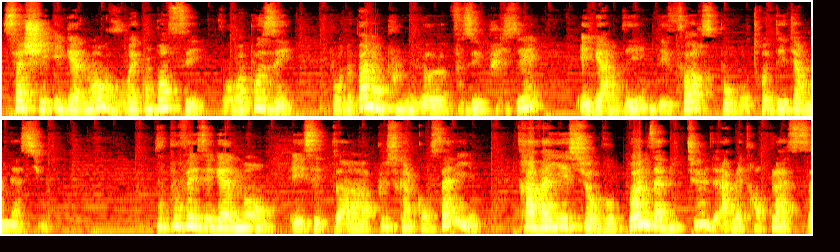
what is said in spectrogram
Sachez également vous récompenser, vous reposer, pour ne pas non plus euh, vous épuiser et garder des forces pour votre détermination. Vous pouvez également, et c'est plus qu'un conseil, Travaillez sur vos bonnes habitudes à mettre en place.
